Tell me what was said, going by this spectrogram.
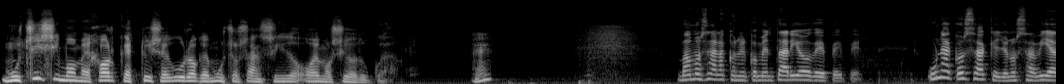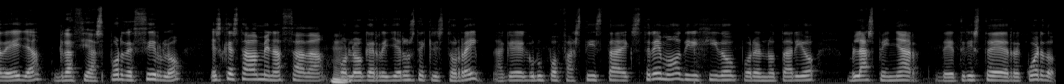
muchísimo mejor que estoy seguro que muchos han sido o hemos sido educados. ¿Eh? Vamos ahora con el comentario de Pepe. Una cosa que yo no sabía de ella, gracias por decirlo, es que estaba amenazada por mm. los guerrilleros de Cristo Rey, aquel grupo fascista extremo dirigido por el notario Blas Peñar, de triste recuerdo.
